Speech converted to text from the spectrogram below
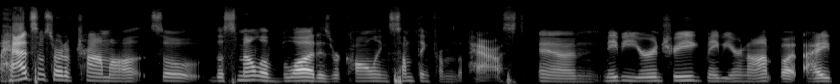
had some sort of trauma, so the smell of blood is recalling something from the past. And maybe you're intrigued, maybe you're not, but I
